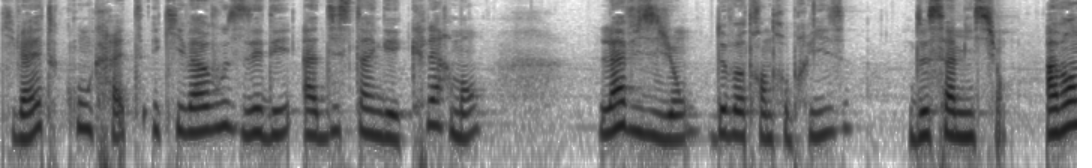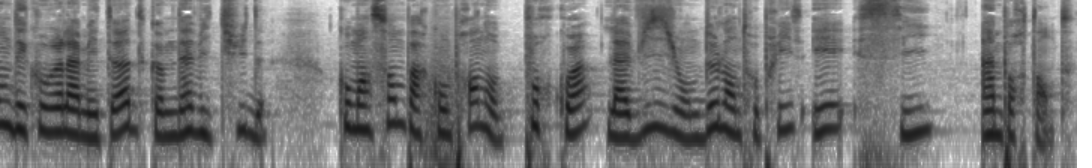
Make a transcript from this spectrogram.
qui va être concrète et qui va vous aider à distinguer clairement la vision de votre entreprise de sa mission. Avant de découvrir la méthode, comme d'habitude, commençons par comprendre pourquoi la vision de l'entreprise est si importante.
